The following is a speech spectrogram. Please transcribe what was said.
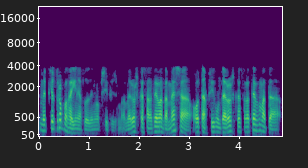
με ποιο τρόπο θα γίνει αυτό το δημοψήφισμα. Με ρώσικα στρατεύματα μέσα, όταν φύγουν τα ρώσικα στρατεύματα,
